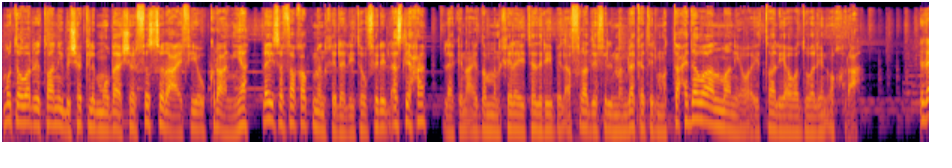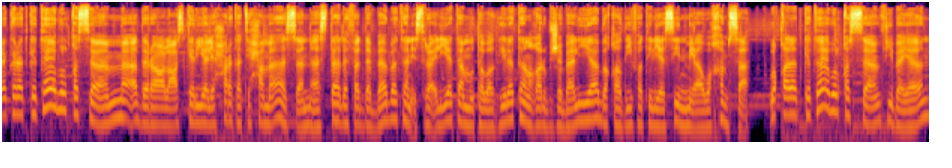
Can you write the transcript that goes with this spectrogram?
متورطان بشكل مباشر في الصراع في أوكرانيا. ليس فقط من خلال توفير الأسلحة لكن أيضا من خلال تدريب الأفراد في المملكة المتحدة وألمانيا وإيطاليا ودول أخرى. ذكرت كتائب القسام الذراع العسكرية لحركة حماس أنها استهدفت دبابة إسرائيلية متوغلة غرب جباليا بقذيفة الياسين 105 وقالت كتائب القسام في بيان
